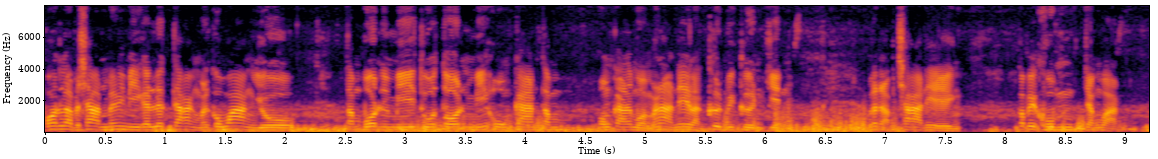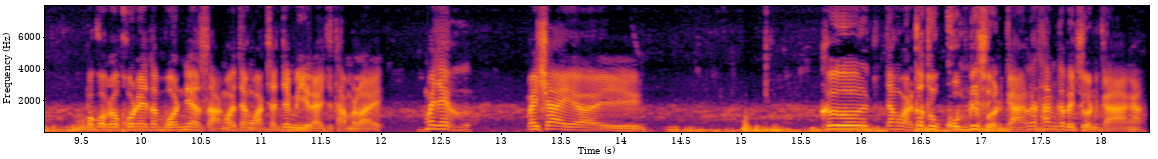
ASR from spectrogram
เพราะระดับชาติไม่มีการเลือกตั้งมันก็ว่างอยู่ตำบลมีตัวตนมีองค์การตำองค์การตำบลมหาอำนาจนี่แหละขึ้นไปกืนกินระดับชาติเอง ก็ไปคุมจังหวัด ปรากฏว่าคนในตำบลเนี่ยสั่งว่าจังหวัดฉันจะมีอะไรจะทำอะไร ไม่ใช่ไม่ใช่ไอคือจังหวัดก็ถูกคุมด้วยส่วนกลางแล้วท่านก็เป็นส่วนกลางอะ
